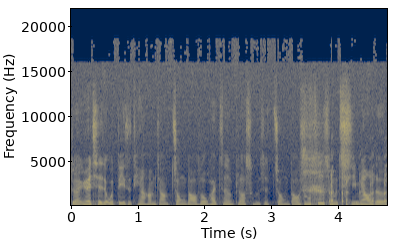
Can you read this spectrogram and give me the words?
对，因为其实我第一次听到他们讲中岛的时候，我还真的不知道什么是中岛，为什么这是什么奇妙的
